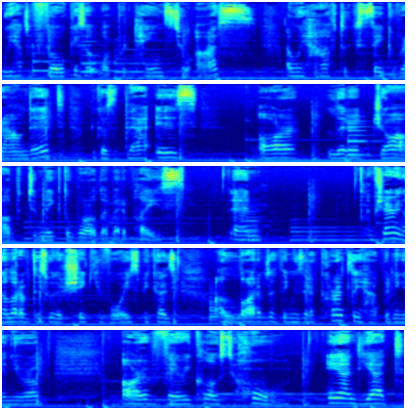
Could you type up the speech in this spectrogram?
we have to focus on what pertains to us and we have to stay grounded because that is our little job to make the world a better place. And I'm sharing a lot of this with a shaky voice because a lot of the things that are currently happening in Europe are very close to home. And yet,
